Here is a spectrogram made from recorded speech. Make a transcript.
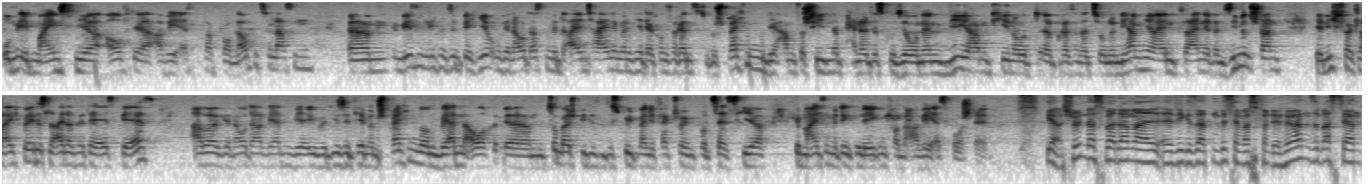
um eben Mainz hier auf der AWS-Plattform laufen zu lassen. Ähm, Im Wesentlichen sind wir hier, um genau das mit allen Teilnehmern hier der Konferenz zu besprechen. Wir haben verschiedene Panel-Diskussionen, wir haben Keynote-Präsentationen, wir haben hier einen kleineren Siemens-Stand, der nicht vergleichbar ist, leider mit der SPS. Aber genau da werden wir über diese Themen sprechen und werden auch ähm, zum Beispiel diesen Discrete Manufacturing Prozess hier gemeinsam mit den Kollegen von AWS vorstellen. Ja, schön, dass wir da mal, äh, wie gesagt, ein bisschen was von dir hören, Sebastian.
